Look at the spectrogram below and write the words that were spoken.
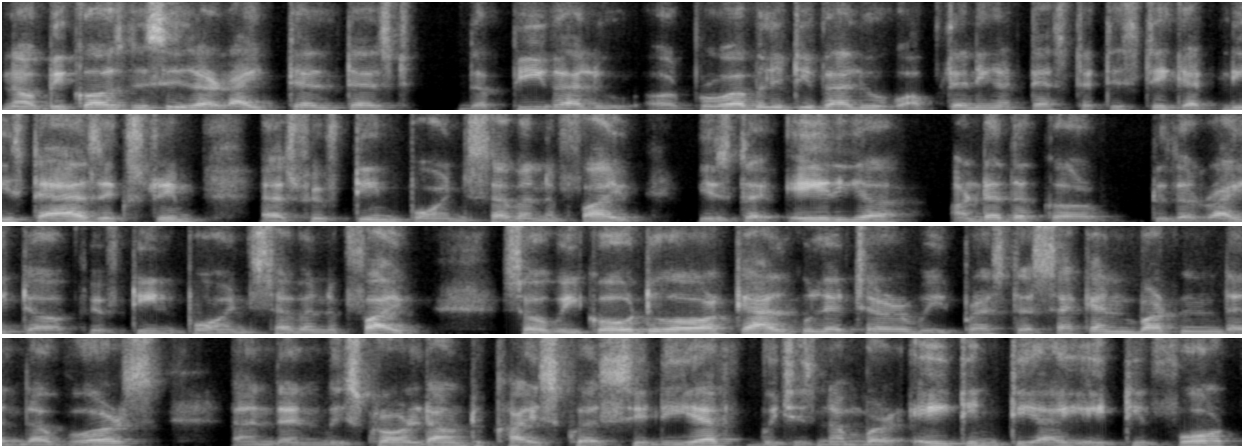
Now, because this is a right tail test, the p-value or probability value of obtaining a test statistic at least as extreme as 15.75 is the area under the curve to the right of 15.75. So we go to our calculator, we press the second button, then the VARS, and then we scroll down to chi-square CDF, which is number 8 in TI-84.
